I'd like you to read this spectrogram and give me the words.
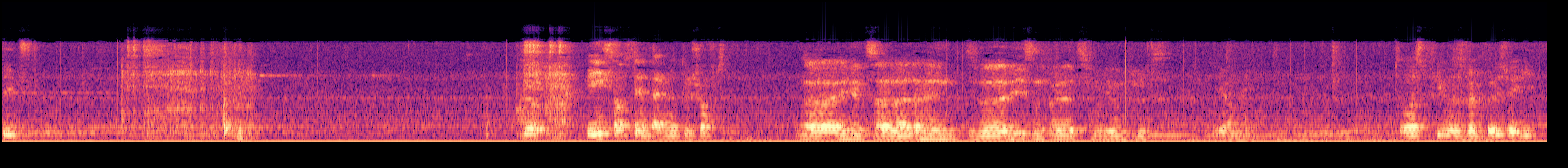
Fix. Ja. Du in drei Minuten geschafft. Na, ich jetzt auch weiterhin. Riesenfall jetzt von mir am Schluss. Ja, mein. Du hast viel, das war größer wie ich.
